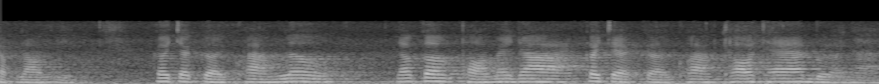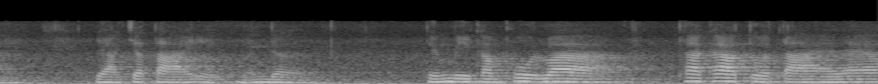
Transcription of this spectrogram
กับเราอีก ก็จะเกิดความโลภแล้วก็พอไม่ได้ก็จะเกิดความท้อแท้เบื่อหน่าย อยากจะตายอีกเหมือนเดิม ถึงมีคำพูดว่า ถ้าฆ่าตัวตายแล้ว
